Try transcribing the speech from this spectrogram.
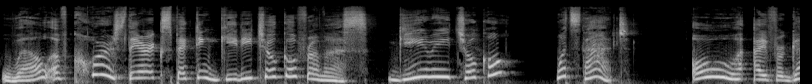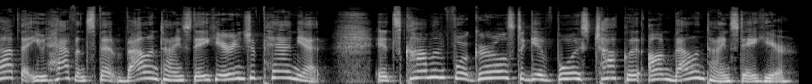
Well, of course, they are expecting giri choco from us. Giri choco? What's that? Oh, I forgot that you haven't spent Valentine's Day here in Japan yet. It's common for girls to give boys chocolate on Valentine's Day here.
